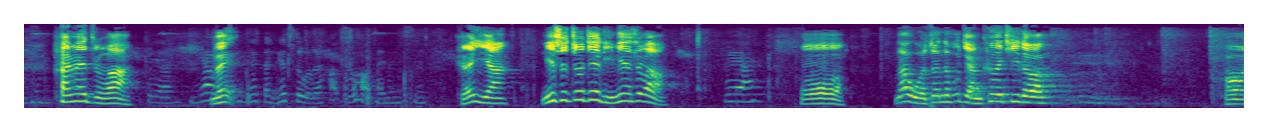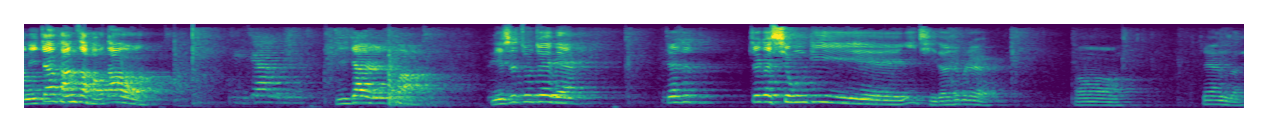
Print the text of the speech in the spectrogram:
还没煮啊？对啊，你要没要等着煮了好煮好才能吃。可以啊，您是住这里面是吧？对啊。哦，那我真的不讲客气的哦。哦，你家房子好大哦。几家人？几家人是吧？你是住这边，就是这个兄弟一起的，是不是？哦，这样子。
